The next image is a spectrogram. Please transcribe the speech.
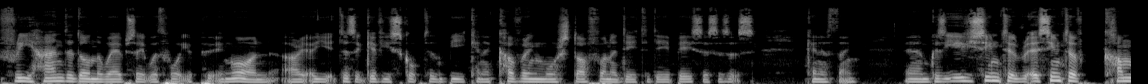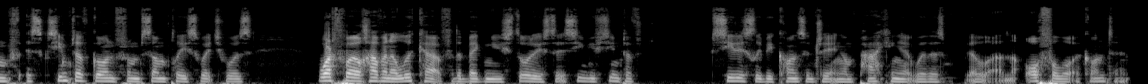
free-handed on the website with what you're putting on? Are, are you, does it give you scope to be kind of covering more stuff on a day-to-day basis? Is it kind of thing? Because um, you seem to, it seemed to have come, it seemed to have gone from some place which was worthwhile having a look at for the big news stories. To it seem you seem to have seriously be concentrating on packing it with an awful lot of content.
